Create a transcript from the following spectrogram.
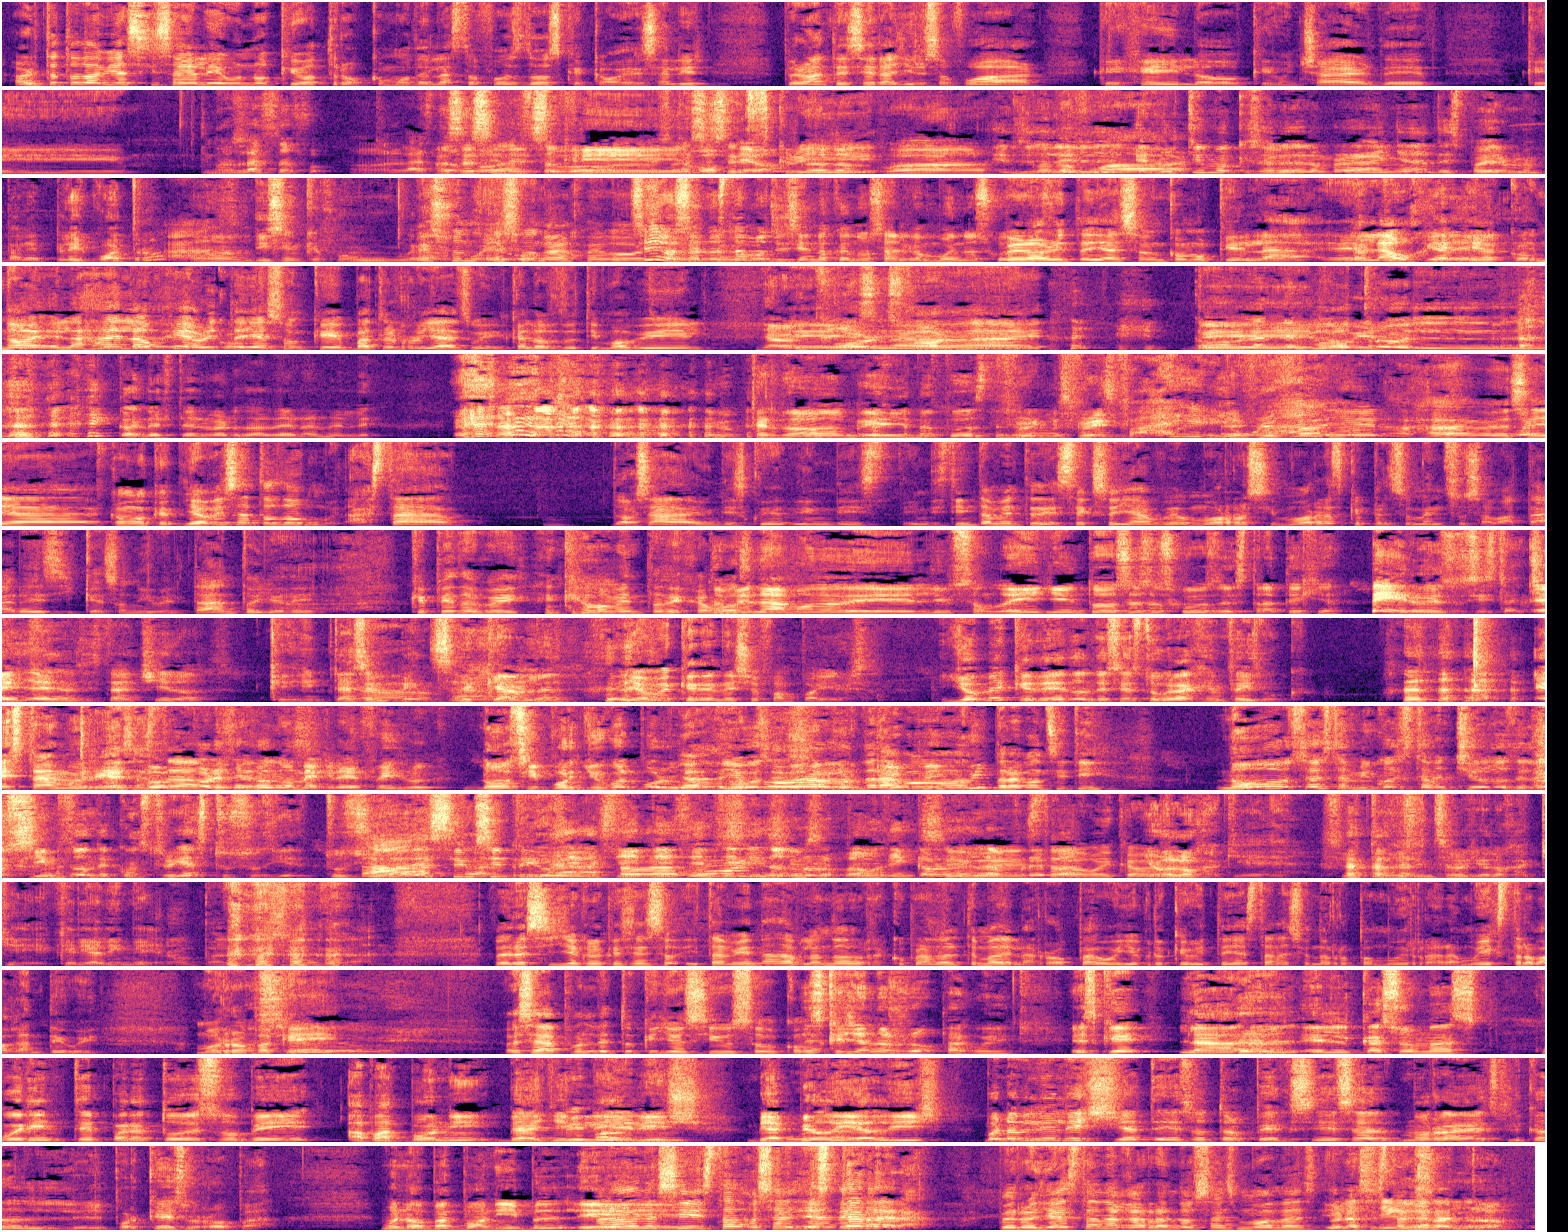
Ahorita todavía sí sale uno que otro, como The Last of Us 2 que acaba de salir, pero antes era Gears of War, que Halo, que Uncharted, que... No, Last of Last of Assassin's Creed, Assassin's. Creed. God of War. El, el- el último que salió del Hombre Araña de Spider-Man para el Play 4, Ah, dicen que fue un gran Es un, juego. es un gran juego. Sí, o sea, no juego. estamos diciendo que no salgan buenos juegos. Pero ahorita ya son como que la, el La auge. copia de la el- copia no, el, ajá, el auge ahorita ya copia. son que Battle Royales, güey. Call of Duty Mobile, Ya ahorita eh, ya es- Fortnite. Fortnite. ¿Cómo hablan de el móvil? otro, el... Cuando esté el verdadero en el... Perdón, güey, no todos tenemos. Free Fire. Igual, Free ¿no? Fire, ajá, güey, o sea, ya como que ya ves a todo hasta o sea, indis- indis- indistintamente de sexo ya veo morros y morras que presumen sus avatares y que son nivel tanto, yo de ¿qué pedo, güey? ¿En qué momento dejamos También la moda de Lives on Legend, todos esos juegos de estrategia. Pero eso sí están Es- chidos. esos sí están chidos. ¿Qué? Te hacen Ah, pensar. ¿De qué hablan? Yo me quedé en Age of Empires. Yo me quedé donde seas tu garaje en Facebook. Está muy riesgo. Por, por ese juego me creé Facebook. No, sí, por, yo igual por Ya, yo de- por por Dragon. Dragon City. No, ¿sabes también cuáles estaban chidos los de los Sims donde construías tus, tus Ah, ciudades? SimCity, Estaban güey. SimCity, SimCity, nosotros lo SimCity. jugamos bien cabrón Sí, en la prepa. estaba muy cabrón. Yo lo hackeé. Si te soy sincero, yo lo hackeé. Quería dinero para mi ciudad grande. Pero sí, yo creo que es eso. Y también hablando, recuperando el tema de la ropa, güey. Yo creo que ahorita ya están haciendo ropa muy rara, muy extravagante, güey. Muy ropa que. Güey. O sea, ponle tú que yo sí uso como. Es que ya no es ropa, güey. Es que la, el, el caso más coherente para todo eso ve a Bad Bunny, ve a J Billie Balvin, Eilish. ve a Puta. Billie Eilish. Bueno, Billie Billie Eilish ya te es otro pex. Esa morra ha explicado el, el porqué de su ropa. Bueno, Bad Bunny... Bill- Pero eh, ahora sí está, o sea, ya está deja- rara. Pero ya están agarrando esas modas y las están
